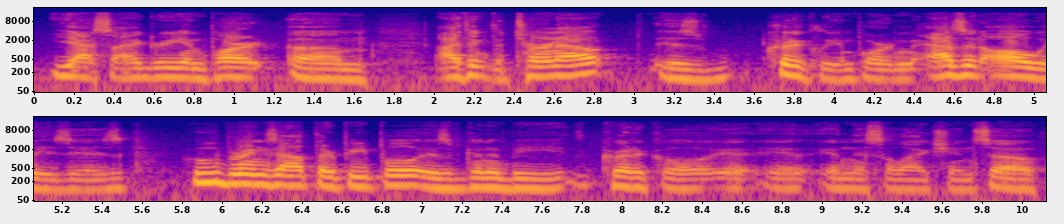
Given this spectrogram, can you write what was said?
yes, I agree in part. Um, I think the turnout is critically important, as it always is. Who brings out their people is going to be critical in, in this election. So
